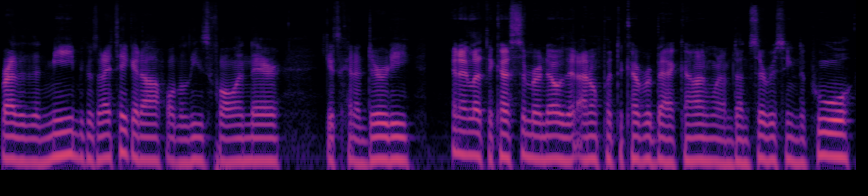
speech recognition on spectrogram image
rather than me because when I take it off, all the leaves fall in there. It gets kind of dirty. And I let the customer know that I don't put the cover back on when I'm done servicing the pool.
